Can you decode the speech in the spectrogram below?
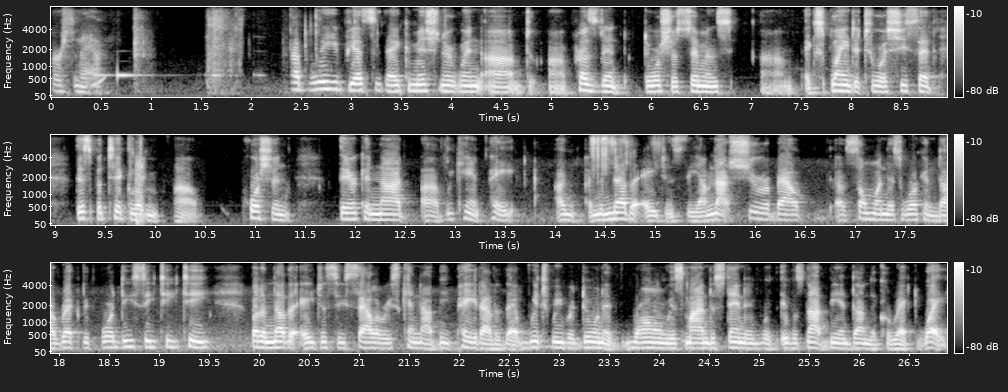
personnel. I believe yesterday, Commissioner, when um, uh, President Dorsha Simmons um, explained it to us, she said this particular uh, portion, there cannot, uh, we can't pay an- another agency. I'm not sure about uh, someone that's working directly for DCTT, but another agency's salaries cannot be paid out of that, which we were doing it wrong, is my understanding, it was not being done the correct way.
